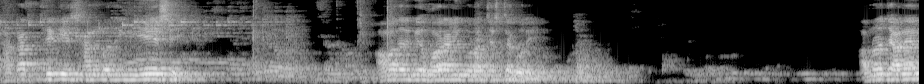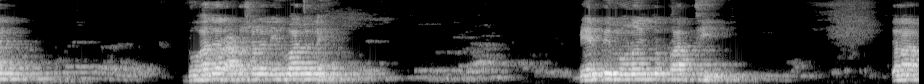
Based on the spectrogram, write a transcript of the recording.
ঢাকার থেকে সাংবাদিক নিয়ে এসে আমাদেরকে হয়রানি করার চেষ্টা করে। আপনারা জানেন দু হাজার আঠেরো সালের নির্বাচনে বিএনপি মনোনীত প্রার্থী জনাব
